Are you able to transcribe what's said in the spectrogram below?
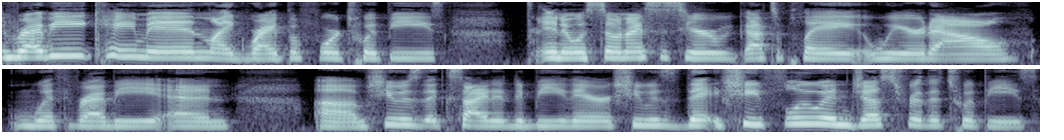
Reby came in like right before Twippies, and it was so nice to see her. We got to play Weird Al with Reby, and um, she was excited to be there. She was th- she flew in just for the Twippies.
